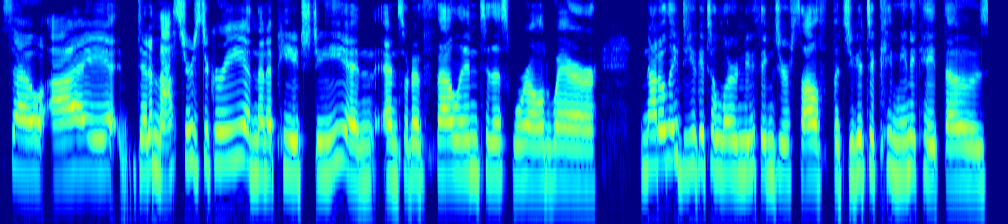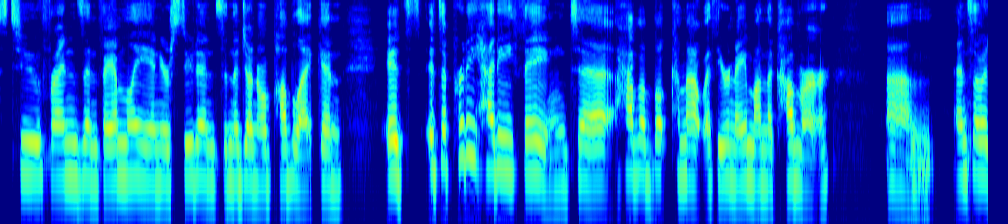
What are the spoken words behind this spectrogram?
So I did a master's degree and then a PhD and, and sort of fell into this world where not only do you get to learn new things yourself, but you get to communicate those to friends and family and your students and the general public. And it's it's a pretty heady thing to have a book come out with your name on the cover. Um, and so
